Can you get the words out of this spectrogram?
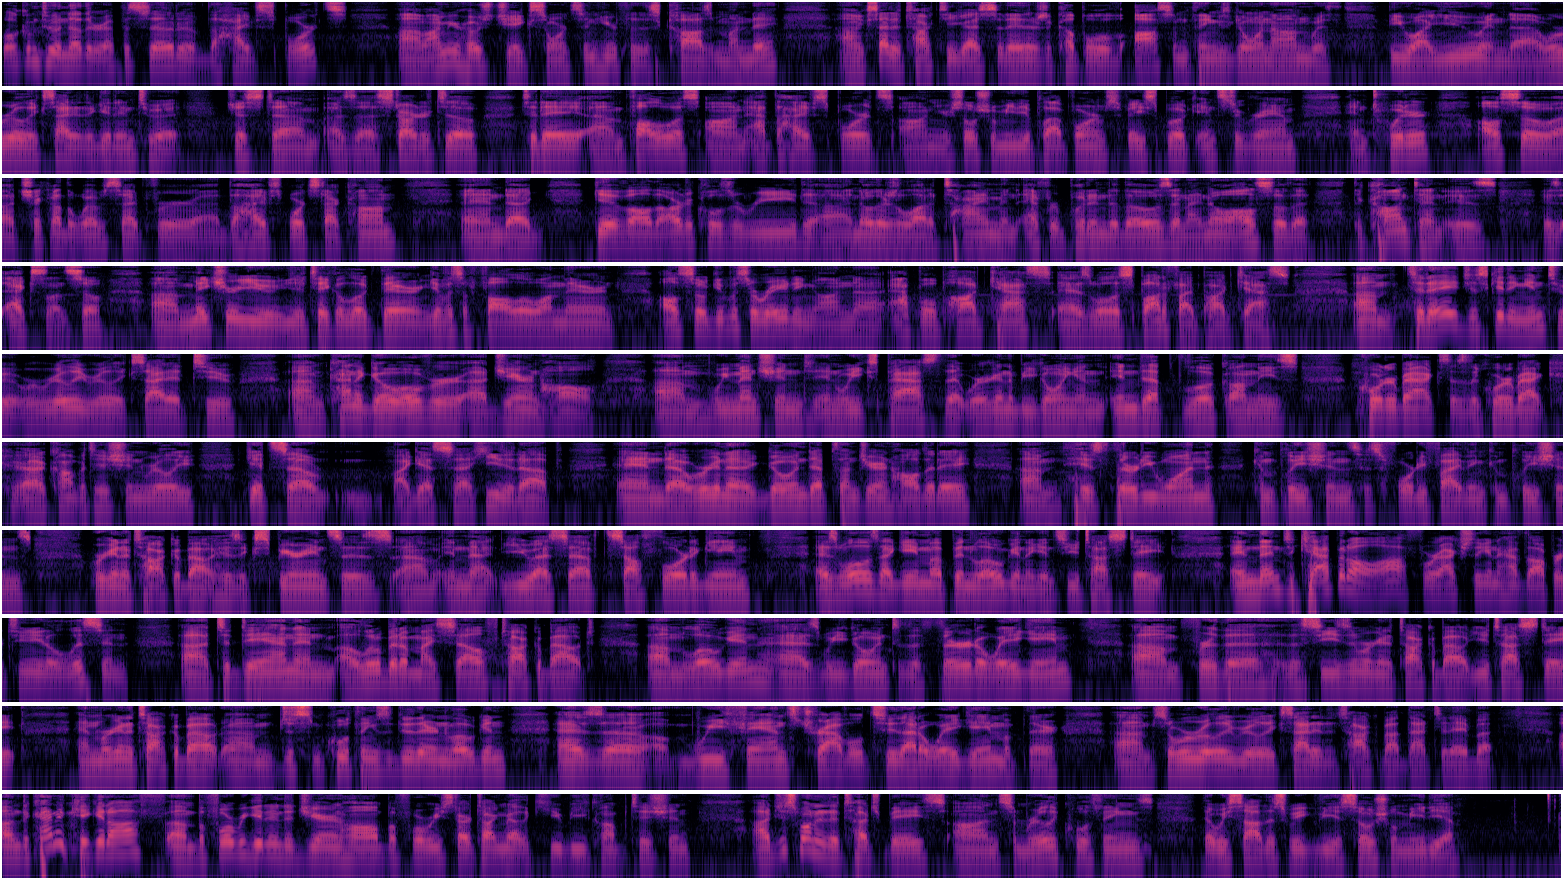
Welcome to another episode of the Hive Sports. Um, I'm your host, Jake Sorensen, here for this COSMOnday. I'm excited to talk to you guys today. There's a couple of awesome things going on with BYU, and uh, we're really excited to get into it. Just um, as a starter to today, um, follow us on at the Hive Sports on your social media platforms Facebook, Instagram, and Twitter. Also, uh, check out the website for uh, thehivesports.com and uh, give all the articles a read. Uh, I know there's a lot of time and effort put into those, and I know also that the content is is excellent. So um, make sure you you take a look there and give us a follow on there, and also give us a rating on uh, Apple Podcasts as well as Spotify Podcasts. Um, today, just getting into it, we're really really excited to um, kind of go over uh, Jaren Hall. Um, we mentioned in weeks past that we're going to be going an in depth look on these quarterbacks as the quarterback uh, competition really gets, uh, I guess, uh, heated up. And uh, we're going to go in depth on Jaren Hall today. Um, his 31 completions, his 45 incompletions. We're going to talk about his experiences um, in that USF South Florida game, as well as that game up in Logan against Utah State. And then to cap it all off, we're actually going to have the opportunity to listen uh, to Dan and a little bit of myself talk about um, Logan as we go into the third away game um, for the, the season. We're going to talk about Utah State and we're going to talk about um, just some cool things to do there in Logan as uh, we fans travel to that away game up there. Um, so we're really, really excited to talk about that today. But um, to kind of kick it off, um, before we get into Jaren Hall, before we start talking about the QB competition, I just wanted to touch base on some really cool things that we saw this week via social media.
